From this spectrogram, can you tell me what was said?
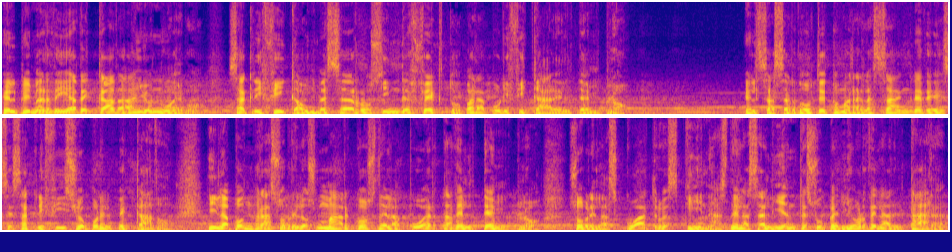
el primer día de cada año nuevo, sacrifica un becerro sin defecto para purificar el templo. El sacerdote tomará la sangre de ese sacrificio por el pecado y la pondrá sobre los marcos de la puerta del templo, sobre las cuatro esquinas de la saliente superior del altar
